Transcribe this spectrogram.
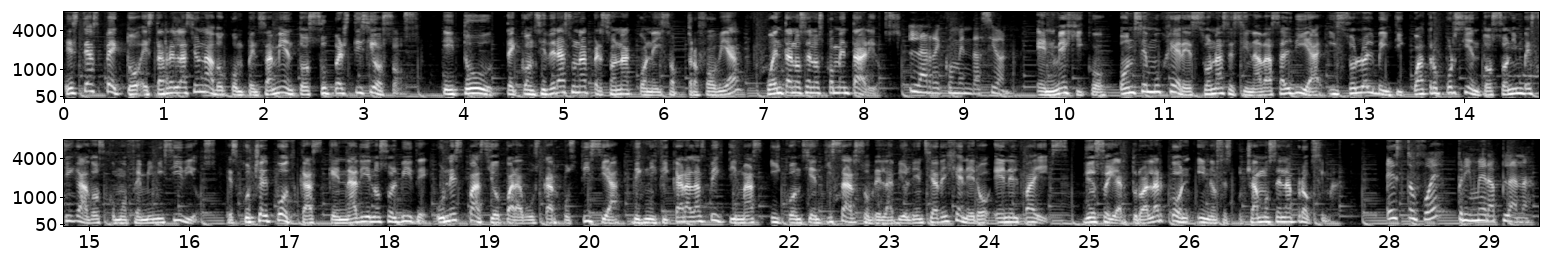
Este aspecto está relacionado con pensamientos supersticiosos. ¿Y tú, te consideras una persona con isoptrofobia? Cuéntanos en los comentarios. La recomendación. En México, 11 mujeres son asesinadas al día y solo el 24% son investigados como feminicidios. Escucha el podcast Que Nadie Nos Olvide, un espacio para buscar justicia, dignificar a las víctimas y concientizar sobre la violencia de género en el país. Yo soy Arturo Alarcón y nos escuchamos en la próxima. Esto fue Primera Plana,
